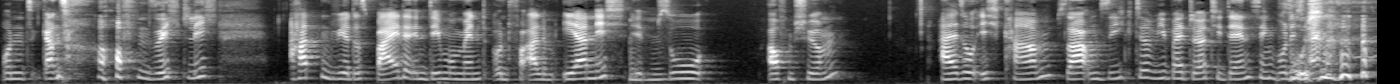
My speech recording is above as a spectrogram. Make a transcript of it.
Und ganz offensichtlich hatten wir das beide in dem Moment und vor allem er nicht mhm. so auf dem Schirm. Also ich kam, sah und siegte, wie bei Dirty Dancing wurde Wusch. ich einmal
